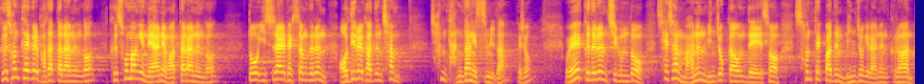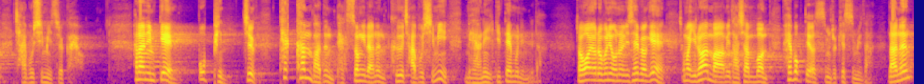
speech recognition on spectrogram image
그 선택을 받았다라는 것, 그 소망이 내 안에 왔다라는 것, 또 이스라엘 백성들은 어디를 가든 참, 참 당당했습니다. 그죠? 왜 그들은 지금도 세상 많은 민족 가운데에서 선택받은 민족이라는 그러한 자부심이 있을까요? 하나님께 뽑힌, 즉, 택함 받은 백성이라는 그 자부심이 내 안에 있기 때문입니다. 저와 여러분이 오늘 이 새벽에 정말 이러한 마음이 다시 한번 회복되었으면 좋겠습니다. 나는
